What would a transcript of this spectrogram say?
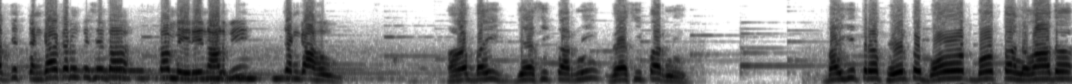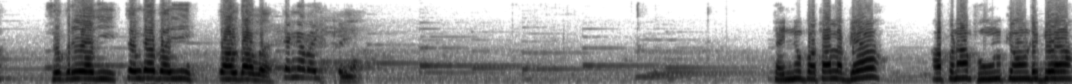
ਅੱਜ ਚੰਗਾ ਕਰੂੰ ਕਿਸੇ ਦਾ ਤਾਂ ਮੇਰੇ ਨਾਲ ਵੀ ਚੰਗਾ ਹੋਊ। ਹਾਂ ਬਾਈ ਜੈਸੀ ਕਰਨੀ ਵੈਸੀ ਭਰਨੀ। ਬਾਈ ਜੀ ਤੇਰਾ ਫੇਰ ਤੋਂ ਬਹੁਤ ਬਹੁਤ ਧੰਨਵਾਦ। ਸ਼ੁਕਰੀਆ ਜੀ। ਚੰਗਾ ਬਾਈ ਜੀ ਚੱਲਦਾ ਮੈਂ। ਚੰਗਾ ਬਾਈ। ਤੈਨੂੰ ਪਤਾ ਲੱਗਿਆ ਆਪਣਾ ਫੋਨ ਕਿਉਂ ਡਿੱਗਿਆ?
